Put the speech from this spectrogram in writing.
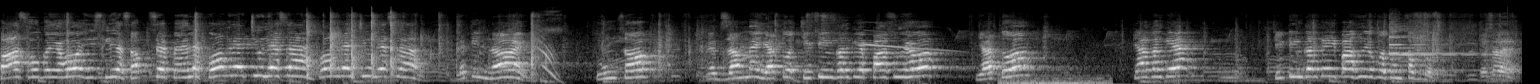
पास हो गए हो इसलिए सबसे पहले कॉन्ग्रेचुलेशन कॉन्ग्रेचुलेशन लेकिन नहीं तुम सब एग्ज़ाम में या तो चीटिंग करके पास हुए हो या तो क्या करके? चीटिंग करके ही पास हुए हो तुम सब लोग। कैसा है?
